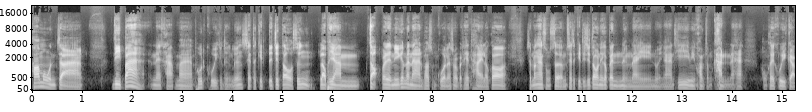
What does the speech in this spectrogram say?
ข้อมูลจากดีป้านะครับ มาพูดคุยกันถึงเรื่องเศรษฐกิจดิจิทัลซึ่งเราพยายาม เจาะประเด็นนี้กันมานานพอสมควรแล้วสำหรับประเทศไทย แล้วก็สำนักงานส่งเสริมเศรษฐกิจดิจิทัลนี่ก็เป็นหนึ่งในหน่วยงานที่มีความสำคัญนะฮะผมเคยคุยกับ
